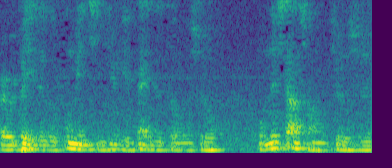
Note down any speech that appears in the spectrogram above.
而被这个负面情绪给带着走的时候。我们的下场就是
